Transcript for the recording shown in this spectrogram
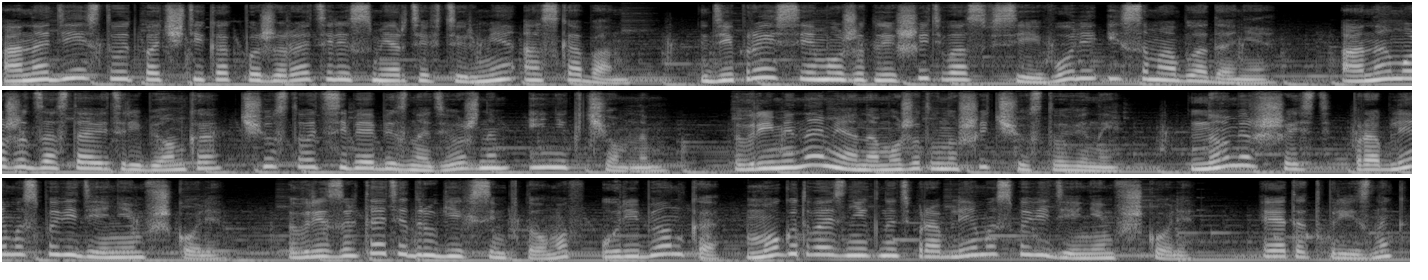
Она действует почти как пожиратели смерти в тюрьме Аскабан. Депрессия может лишить вас всей воли и самообладания. Она может заставить ребенка чувствовать себя безнадежным и никчемным. Временами она может внушить чувство вины. Номер 6. Проблемы с поведением в школе. В результате других симптомов у ребенка могут возникнуть проблемы с поведением в школе. Этот признак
